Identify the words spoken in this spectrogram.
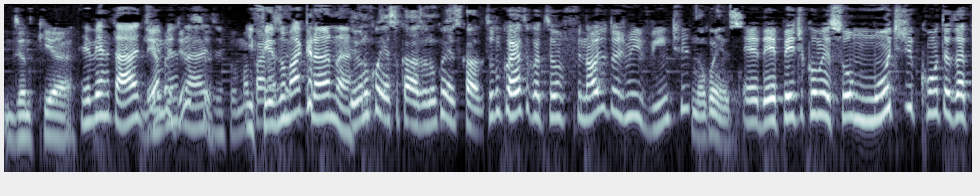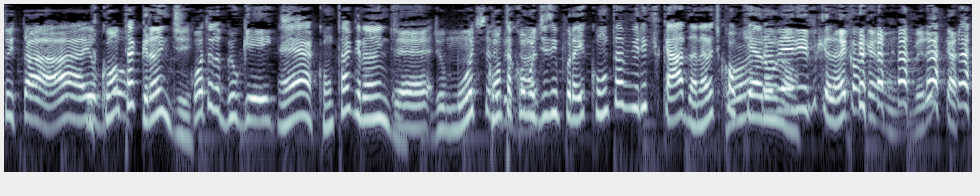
Dizendo que ia. É verdade, Lembra é verdade. disso? Foi uma E parada- fez uma grana. Eu não conheço o caso, eu não conheço caso. Tu não conhece? Aconteceu no final de 2020. Não conheço. É, de repente começou um monte de contas a twittar. Ah, eu E conta vou- grande. Conta do Bill Gates. É, conta grande. É, de um monte de Conta, como dizem por aí, conta verificada, não era de qualquer Conta um, não. verifica, não é qualquer um. verificado.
